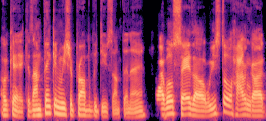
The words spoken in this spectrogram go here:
Okay, because I'm thinking we should probably do something, eh? I will say though, we still haven't got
